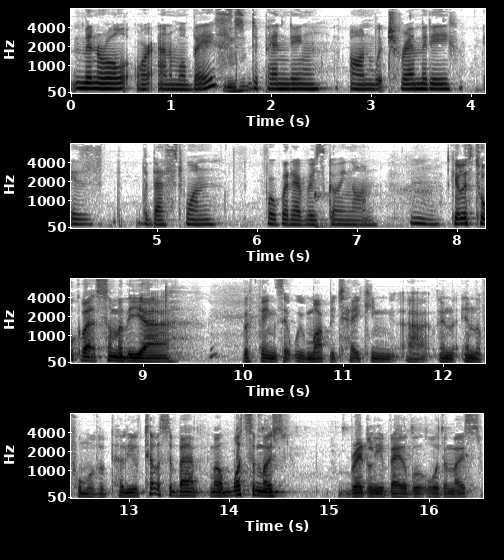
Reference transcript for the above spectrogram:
mineral, or animal based, depending on which remedy is the best one for whatever is going on. Okay, let's talk about some of the uh, the things that we might be taking uh, in in the form of a pill. You tell us about well, what's the most readily available or the most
